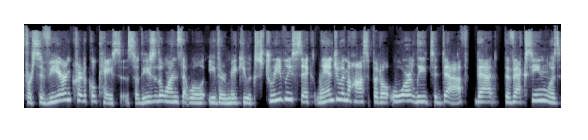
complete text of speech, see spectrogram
for severe and critical cases, so these are the ones that will either make you extremely sick, land you in the hospital, or lead to death, that the vaccine was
